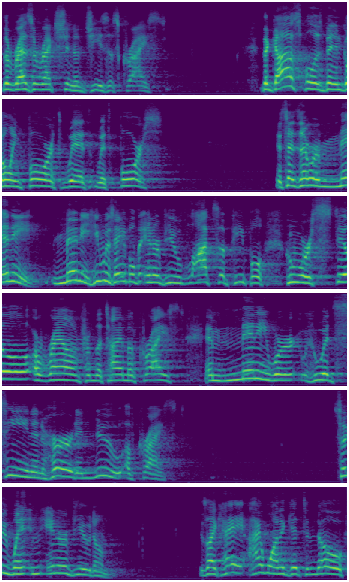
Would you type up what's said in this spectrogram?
the resurrection of Jesus Christ. The gospel has been going forth with, with force. It says there were many, many. He was able to interview lots of people who were still around from the time of Christ, and many were who had seen and heard and knew of Christ. So he went and interviewed them. He's like, hey, I want to get to know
